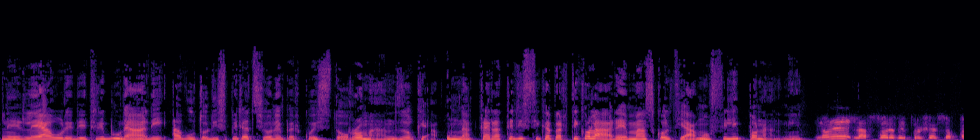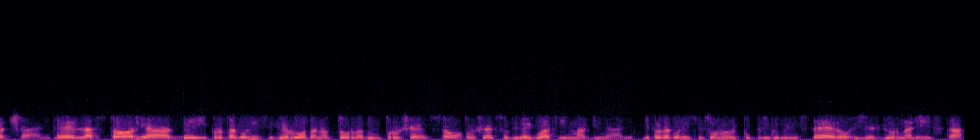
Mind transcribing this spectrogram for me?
Nelle aule dei tribunali ha avuto l'ispirazione per questo romanzo che ha una caratteristica particolare, ma ascoltiamo Filippo Nanni. Non è la storia del processo a Pacciani, è la storia dei protagonisti che ruotano attorno ad un processo, processo direi quasi immaginario. I protagonisti sono il pubblico ministero, il giornalista,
